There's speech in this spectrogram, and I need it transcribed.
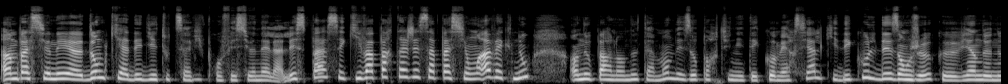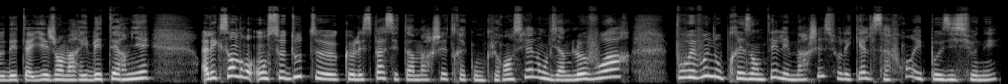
Un passionné euh, donc qui a dédié toute sa vie professionnelle à l'espace et qui va partager sa passion avec nous en nous parlant notamment des opportunités commerciales qui découlent des enjeux que vient de nous détailler Jean-Marie Bétermier. Alexandre, on se doute euh, que l'espace est un marché très concurrentiel, on vient de le voir. Pouvez-vous nous présenter les marchés sur lesquels Safran est positionné?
